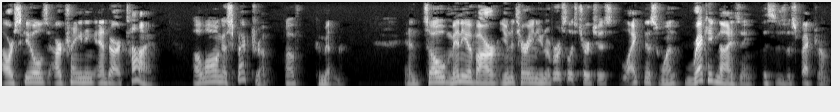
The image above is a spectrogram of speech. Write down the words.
our skills, our training, and our time along a spectrum of commitment. And so many of our Unitarian Universalist churches, like this one, recognizing this is a spectrum,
